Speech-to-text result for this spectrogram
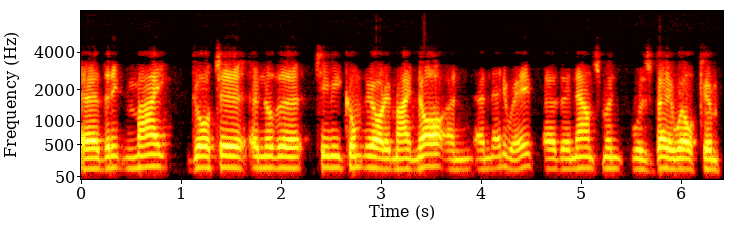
uh, that it might go to another TV company or it might not. And, and anyway, uh, the announcement was very welcome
